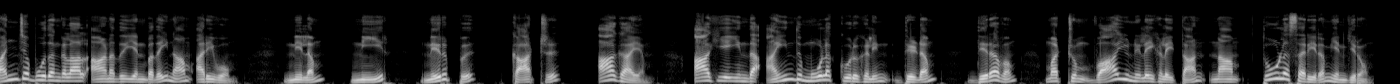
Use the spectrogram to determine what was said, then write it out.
பஞ்சபூதங்களால் ஆனது என்பதை நாம் அறிவோம். நிலம் நீர் நெருப்பு காற்று ஆகாயம் ஆகிய இந்த ஐந்து மூலக்கூறுகளின் திடம் திரவம் மற்றும் வாயு நிலைகளைத்தான் நாம் தூள சரீரம் என்கிறோம்.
